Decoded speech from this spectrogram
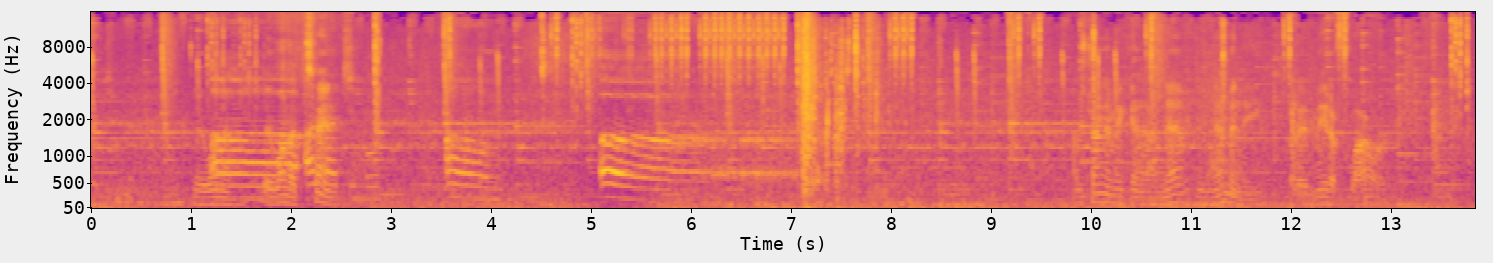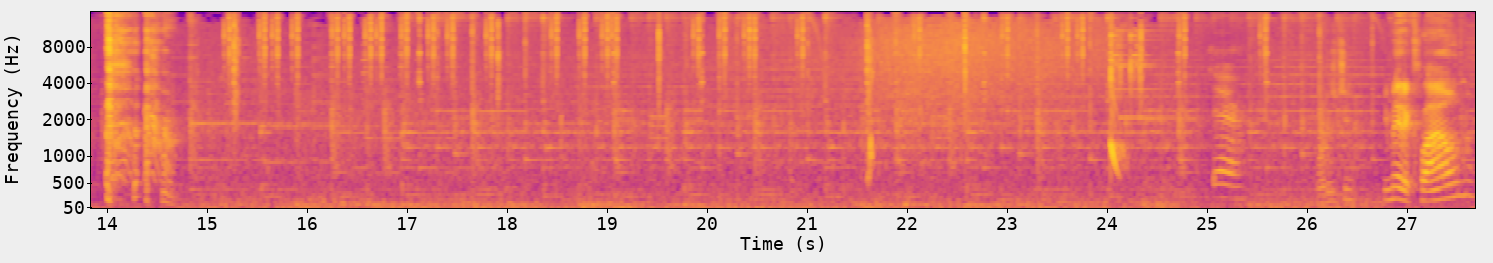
is? They want a, they want a Uh, I tent. got you, boy. Um. Uh. Trying to make an anem- anemone, but I made a flower. There. what did you? You made a clown?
